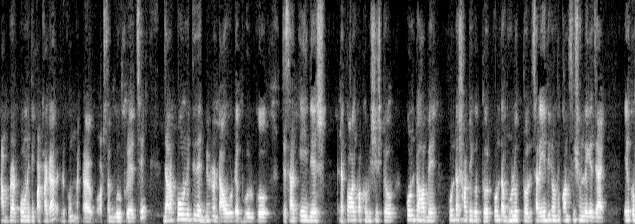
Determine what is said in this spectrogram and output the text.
আপনার পরিণীতি পাঠাগার, এরকম একটা হোয়াটসঅ্যাপ গ্রুপ রয়েছে। যারা পরিণীতিতে বিভিন্ন ডাউটে ভুলগ যে স্যার এই দেশ, এটা কয় কক্ষ বিশিষ্ট, কোনটা হবে, কোনটা সঠিক উত্তর, কোনটা ভুল উত্তর, স্যার এই দিনের মধ্যে কনফিউশন লেগে যায়। এরকম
